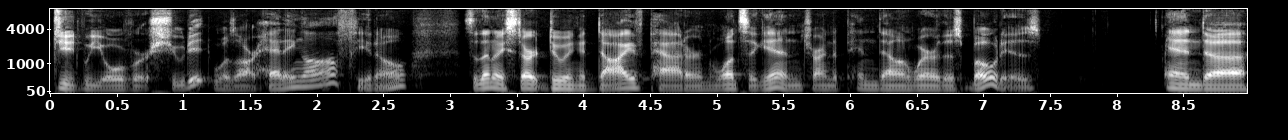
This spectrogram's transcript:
did we overshoot it? Was our heading off? You know. So then I start doing a dive pattern once again, trying to pin down where this boat is, and uh,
